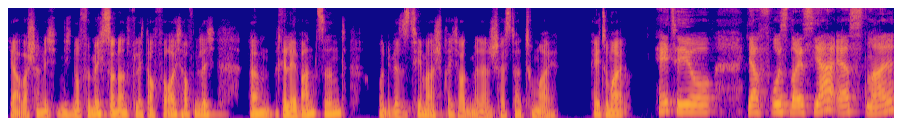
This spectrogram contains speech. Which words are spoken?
ja wahrscheinlich nicht nur für mich, sondern vielleicht auch für euch hoffentlich ähm, relevant sind. Und über das Thema spreche ich heute mit meiner Schwester Tumai. Hey Tumai. Hey Theo, ja, frohes neues Jahr erstmal.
